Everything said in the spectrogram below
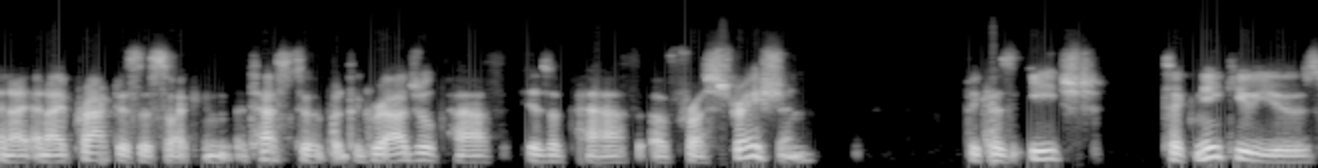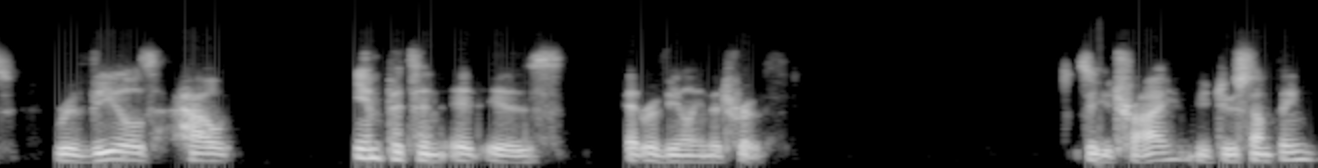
and I and I practice this so I can attest to it, but the gradual path is a path of frustration because each technique you use reveals how impotent it is at revealing the truth. So you try, you do something,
